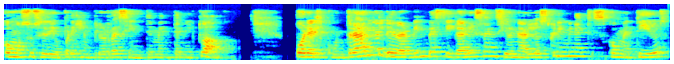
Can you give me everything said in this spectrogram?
como sucedió, por ejemplo, recientemente en Ituango. Por el contrario, el deber de investigar y sancionar los crímenes cometidos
